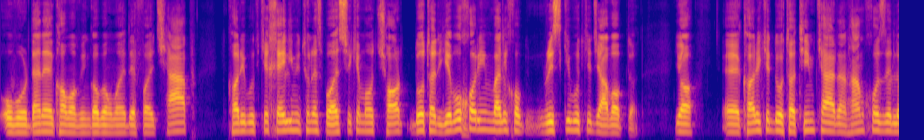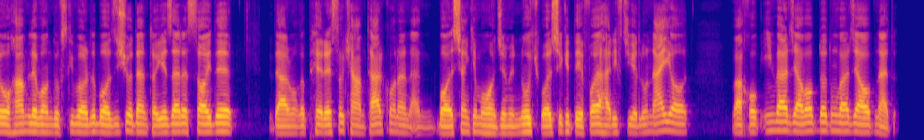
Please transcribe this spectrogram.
اووردن کاماوینگا به عنوان دفاع چپ کاری بود که خیلی می‌تونست باعث شه که ما چهار دو تا دیگه بخوریم ولی خب ریسکی بود که جواب داد. یا کاری که دوتا تیم کردن هم خوزلو هم لواندوفسکی وارد بازی شدن تا یه ذره side در واقع پرس رو کمتر کنن باعث که مهاجم نوک باعث که دفاع حریف جلو نیاد. و خب این ور جواب داد اون ور جواب نداد.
